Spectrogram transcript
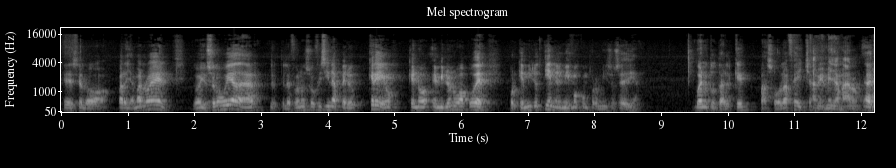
que se lo, para llamarlo a él. Digo, yo se lo voy a dar, el teléfono en su oficina, pero creo que no, Emilio no va a poder, porque Emilio tiene el mismo compromiso ese día. Bueno, total que pasó la fecha. A mí me llamaron. Ah, a mí,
